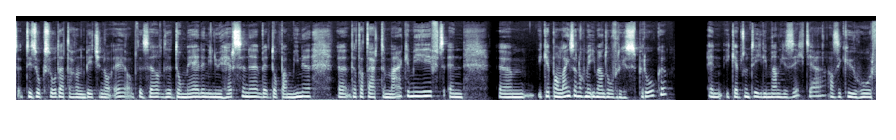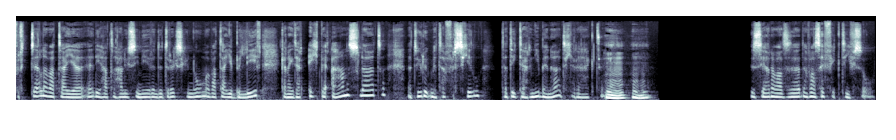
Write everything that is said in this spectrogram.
Het, is ook zo dat dat een beetje op dezelfde domeinen in uw hersenen, bij dopamine, eh, dat dat daar te maken mee heeft. En ehm, ik heb onlangs er nog met iemand over gesproken. En ik heb toen tegen die man gezegd, ja, als ik u hoor vertellen wat dat je, hè, die had de hallucinerende drugs genomen, wat dat je beleeft, kan ik daar echt bij aansluiten. Natuurlijk met dat verschil dat ik daar niet ben uitgeraakt. Mhm, mhm. Dus ja, dat was, eh, dat was effectief zo.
